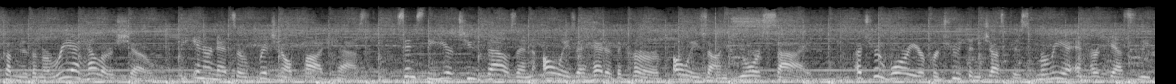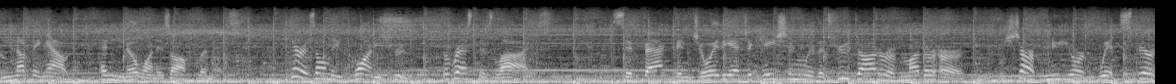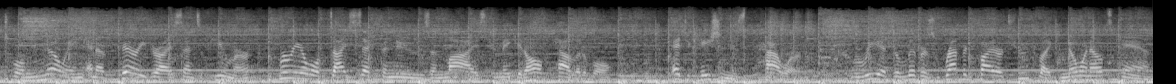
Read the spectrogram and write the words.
Welcome to the Meria Heller Show, the internet's original podcast. Since the year 2000, always ahead of the curve, always on your side. A true warrior for truth and justice, Meria and her guests leave nothing out, and no one is off limits. There is only one truth, the rest is lies. Sit back, enjoy the education with a true daughter of Mother Earth. Sharp New York wit, spiritual knowing, and a very dry sense of humor, Meria will dissect the news and lies to make it all palatable. Education is power. Meria delivers rapid fire truth like no one else can.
